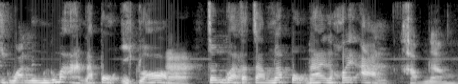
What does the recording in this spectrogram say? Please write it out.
อีกวันหนึ่งมึงก็มาอ่านหน้าปกอีกรอบ อ่า จนกว่าจะจำหน้าปกได้แล้วค่อยอ่านคำนำ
